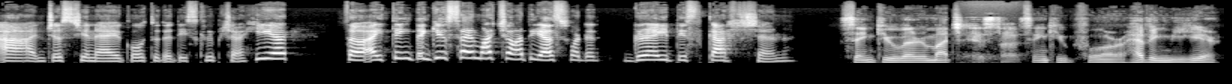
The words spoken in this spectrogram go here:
uh, just, you know, go to the description here. So I think thank you so much, Matthias, for the great discussion. Thank you very much, Esther. Thank you for having me here.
